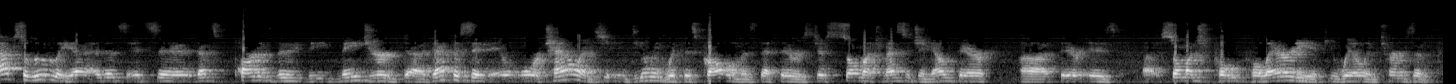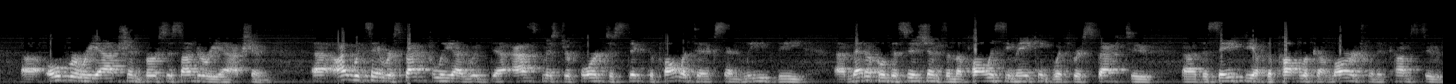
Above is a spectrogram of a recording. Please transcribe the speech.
Absolutely, uh, it's, it's uh, that's part of the the major uh, deficit or challenge in dealing with this problem is that there is just so much messaging out there. Uh, there is uh, so much pol- polarity, if you will, in terms of uh, overreaction versus underreaction. I would say respectfully, I would ask Mr. Ford to stick to politics and leave the medical decisions and the policy making with respect to uh, the safety of the public at large when it comes to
